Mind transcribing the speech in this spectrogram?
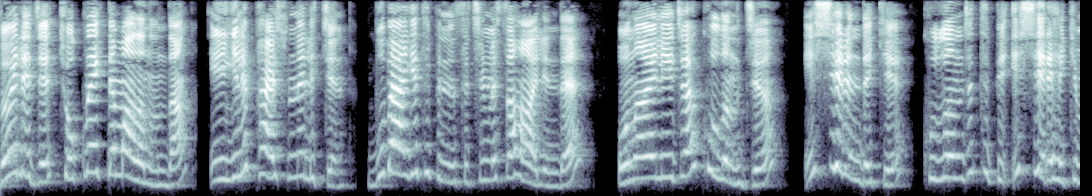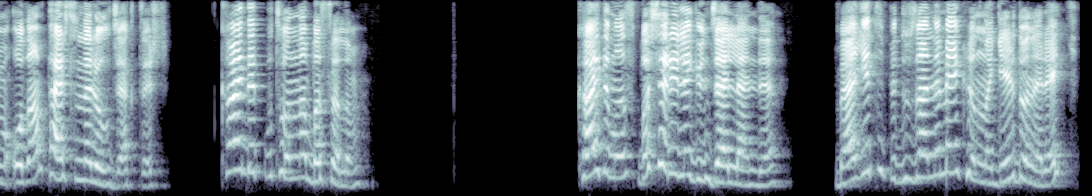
Böylece çoklu ekleme alanından ilgili personel için bu belge tipinin seçilmesi halinde onaylayacak kullanıcı iş yerindeki kullanıcı tipi iş yeri hekimi olan personel olacaktır. Kaydet butonuna basalım. Kaydımız başarıyla güncellendi. Belge tipi düzenleme ekranına geri dönerek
